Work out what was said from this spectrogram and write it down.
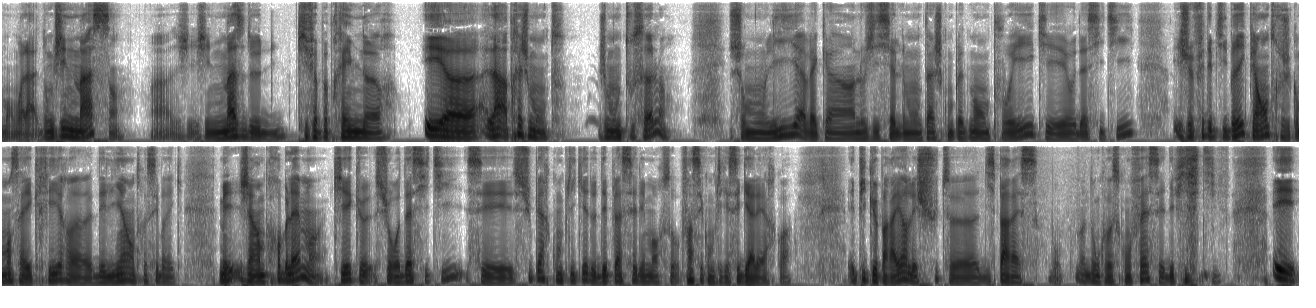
Bon, voilà. Donc j'ai une masse. j'ai une masse de qui fait à peu près une heure et euh, là, après, je monte. Je monte tout seul sur mon lit avec un logiciel de montage complètement pourri qui est Audacity. Et je fais des petites briques, puis entre, je commence à écrire euh, des liens entre ces briques. Mais j'ai un problème qui est que sur Audacity, c'est super compliqué de déplacer les morceaux. Enfin, c'est compliqué, c'est galère, quoi. Et puis que par ailleurs, les chutes euh, disparaissent. Bon, donc ce qu'on fait, c'est définitif. Et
